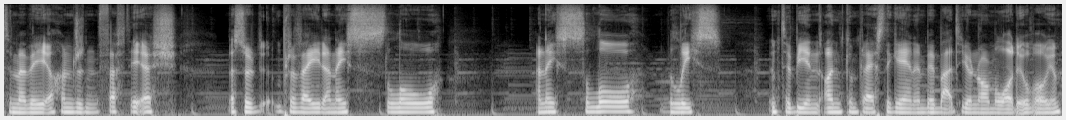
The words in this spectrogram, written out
to maybe 150-ish. This would provide a nice slow, a nice slow release into being uncompressed again and being back to your normal audio volume.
